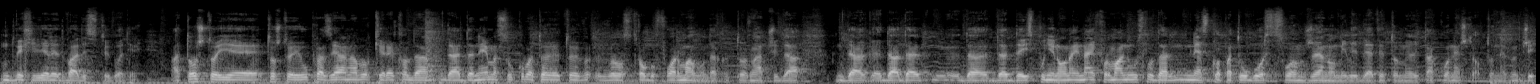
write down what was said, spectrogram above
u 2020. godini. A to što je, to što je uprava za javne nabavke rekla da, da, da nema sukoba, to je, to je vrlo strogo formalno. Dakle, to znači da, da, da, da, da, da, da je ispunjeno onaj najformalni uslov da ne sklapate ugovor sa svojom ženom ili detetom ili tako nešto, ali to ne znači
